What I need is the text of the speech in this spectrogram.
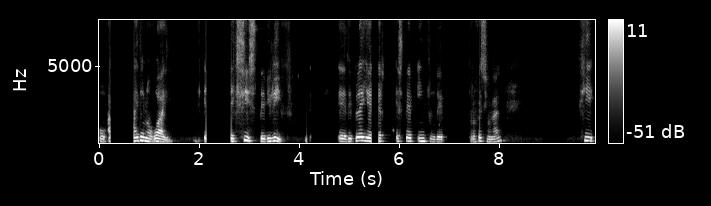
oh, I, I don't know why exists the belief uh, the player step into the professional, he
